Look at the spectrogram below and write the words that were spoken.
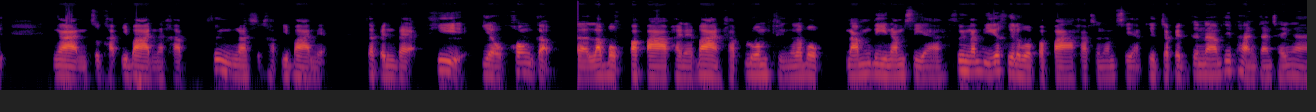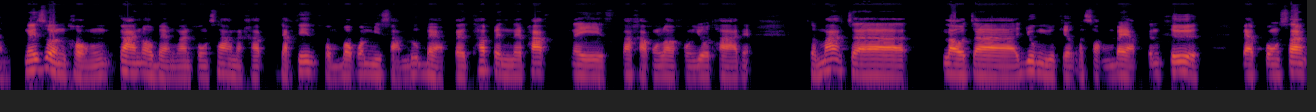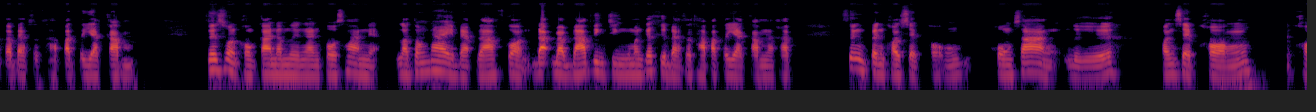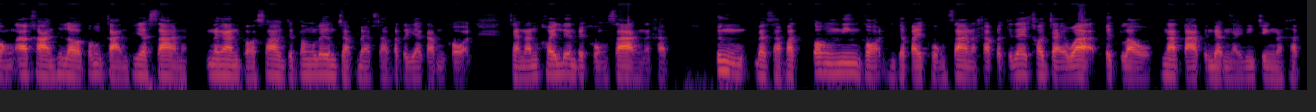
งานสุขาภิบาลนะครับ ซึ่งงานสุขาภิบาลเนี่ยจะเป็นแบบที่เกี่ยวข้องกับระบบประปาภายในบ้านครับรวมถึงระบบน้ำดีน้ำเสีย ซึ่งน้ำดีก็คือระบบประปาครับส่วนน้ำเสียคือจะเป็นคือน้ำที่ผ่านการใช้งาน ในส่วนของการออกแบบงานโครงสร้างนะครับ จากที่ผมบอกว่ามี 3 รูปแบบ แต่ถ้าเป็นในภาค ในสาขาของเราของโยธาเนี่ยส่วนมากจะเราจะยุ่งอยู่เกี่ยวกับ 2 แบบนั่นคือ แบบโครงสร้างกับแบบสถาปัตยกรรมในส่วนของการดำเนินงานโครงสร้างเนี่ยเราต้องได้แบบดราฟก่อนแบบดราฟจริง ๆ มันก็คือแบบสถาปัตยกรรมนะครับ ซึ่งเป็นคอนเซปต์ของโครงสร้างหรือคอนเซปต์ของของอาคารที่เราต้องการที่จะสร้างในงานก่อสร้างจะต้องเริ่มจากแบบสถาปัตยกรรมก่อน จากนั้นค่อยเลื่อนไปโครงสร้างนะครับ ซึ่งแบบสถาปัตย์ต้องนิ่งก่อนที่จะไปโครงสร้างนะครับ เราจะได้เข้าใจว่าตึกเราหน้าตาเป็นแบบไหนจริง ๆ นะครับ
